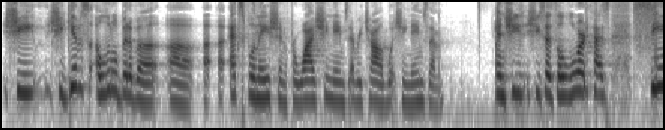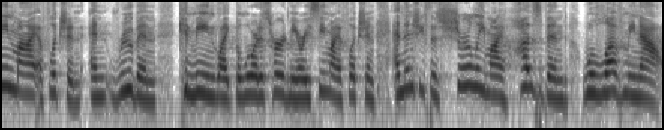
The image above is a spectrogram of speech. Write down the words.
she she gives a little bit of a, a, a, explanation for why she names every child what she names them. And she, she says, the Lord has seen my affliction. And Reuben can mean like the Lord has heard me or he's seen my affliction. And then she says, surely my husband will love me now.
